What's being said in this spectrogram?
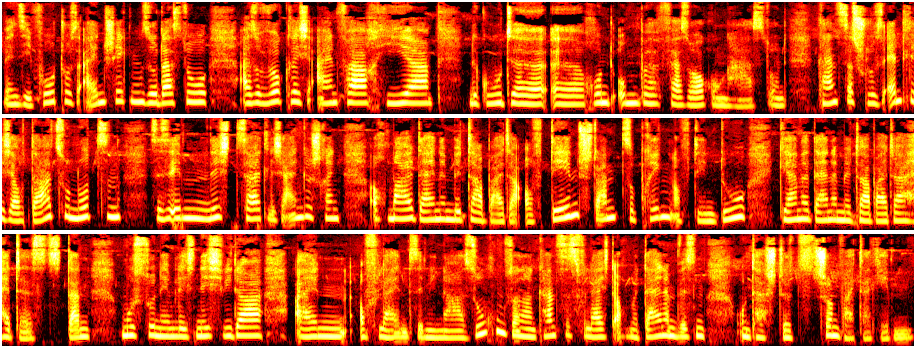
wenn sie Fotos einschicken, so dass du also wirklich einfach hier eine gute äh, rundum Versorgung hast und kannst das schlussendlich auch dazu nutzen, es ist eben nicht zeitlich eingeschränkt, auch mal deine Mitarbeiter auf den Stand zu bringen, auf den du gerne deine Mitarbeiter hättest. Dann musst du nämlich nicht wieder ein Offline-Seminar suchen, sondern kannst es vielleicht auch mit deinem Wissen unterstützt schon weitergeben.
